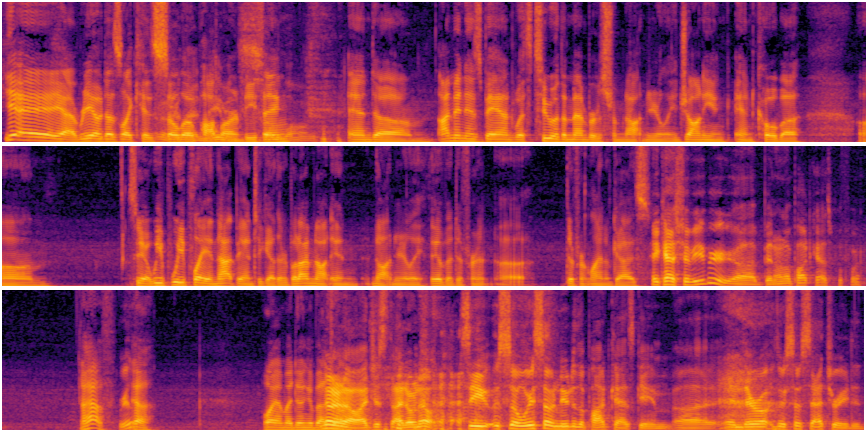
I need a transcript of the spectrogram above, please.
Yeah, yeah, yeah, yeah. Rio does like his I haven't heard solo pop R and B so thing, long. and um, I'm in his band with two of the members from Not Nearly, Johnny and, and Koba. Um, so yeah, we we play in that band together, but I'm not in Not Nearly. They have a different uh, different line of guys. Hey, Cash, have you ever uh, been on a podcast before? I have. Really? Yeah. Why am I doing a bad No, job? no, no. I just I don't know. See, so we're so new to the podcast game, uh, and they're they're so saturated.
